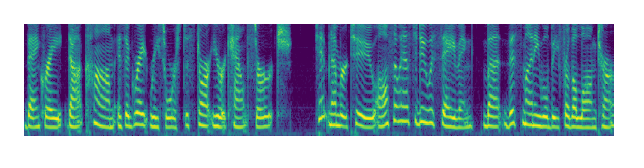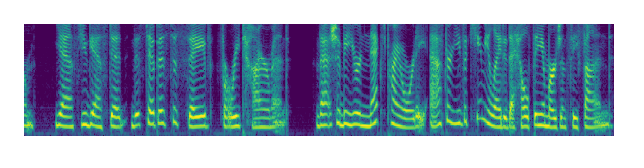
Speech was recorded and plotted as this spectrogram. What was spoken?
Bankrate.com is a great resource to start your account search. Tip number two also has to do with saving, but this money will be for the long term. Yes, you guessed it. This tip is to save for retirement. That should be your next priority after you've accumulated a healthy emergency fund.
